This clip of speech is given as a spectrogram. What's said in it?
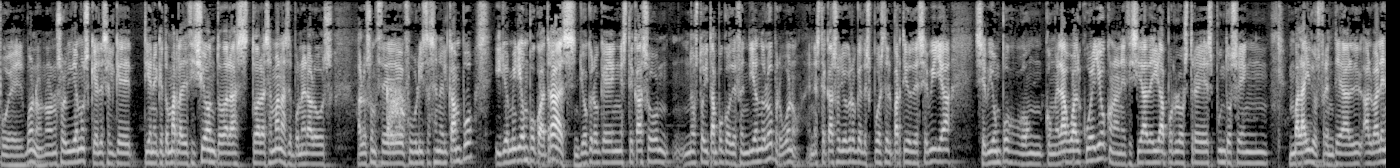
pues bueno, no nos olvidemos que él es el que tiene que tomar la decisión todas las, todas las semanas de poner a los, a los 11 futbolistas en el campo y yo me un poco atrás. Yo creo que en este caso no estoy tampoco defendiéndolo, pero bueno, en este caso yo creo que después del partido de Sevilla se vio un poco con, con el agua al cuello, con la necesidad de ir a por los tres puntos en, en Balaídos frente al, al Valencia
